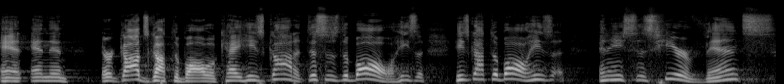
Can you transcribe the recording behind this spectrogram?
and, and then, or God's got the ball, okay? He's got it. This is the ball. He's, he's got the ball. He's, and he says, Here, Vince.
